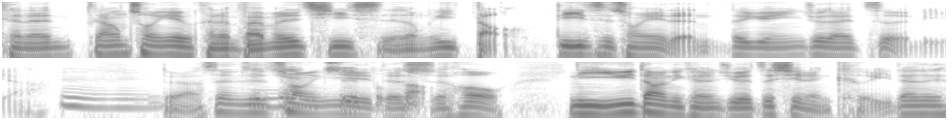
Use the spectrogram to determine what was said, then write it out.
可能刚创业可能百分之七十容易倒，第一次创业的人的原因就在这里啊，嗯嗯，对啊，甚至创业的时候，你遇到你可能觉得这些人可以，但是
